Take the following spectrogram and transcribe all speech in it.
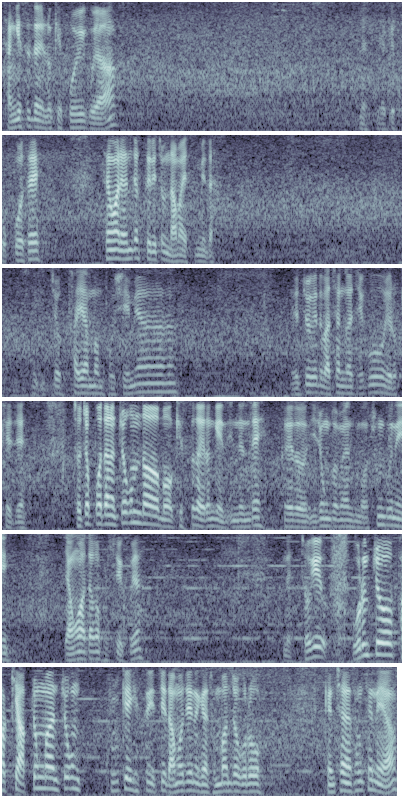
장기스들은 이렇게 보이고요. 네, 이렇게 곳곳에 생활의 흔적들이 좀 남아 있습니다. 이쪽 타이어 한번 보시면 이쪽에도 마찬가지고 이렇게 이제 저쪽보다는 조금 더 뭐 기스가 이런 게 있는데 그래도 이 정도면 뭐 충분히 양호하다고 볼 수 있고요. 네, 저기 오른쪽 바퀴 앞쪽만 조금 굵게 기스 있지 나머지는 그냥 전반적으로 괜찮은 상태네요.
